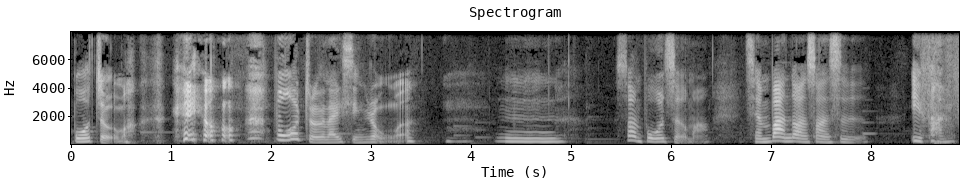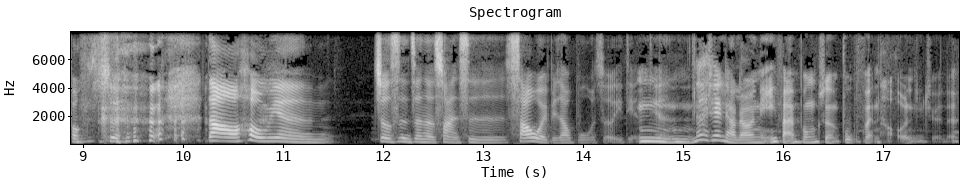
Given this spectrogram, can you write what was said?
波折吗？可以用波折来形容吗？嗯，算波折吗？前半段算是一帆风顺，到后面就是真的算是稍微比较波折一点点。嗯嗯，那先聊聊你一帆风顺的部分好了，你觉得？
